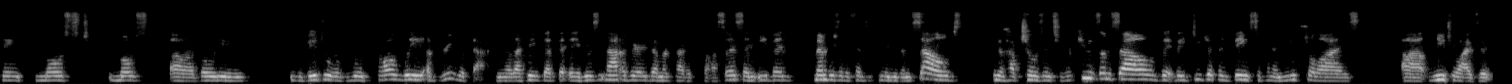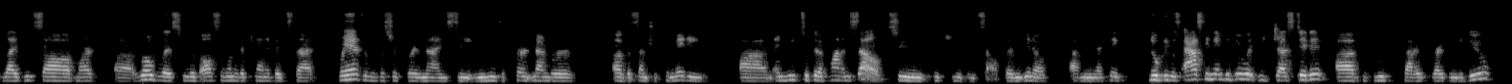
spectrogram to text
think most most uh, voting individuals would probably agree with that. You know, I think that it is not a very democratic process, and even members of the Central Committee themselves, you know, have chosen to recuse themselves. They, they do different things to kind of neutralize uh, neutralize it. Like we saw Mark uh, Robles, who was also one of the candidates that ran for the District 39 seat, and he's a current member of the central committee. Um, and he took it upon himself to recuse himself. And, you know, I mean, I think nobody was asking him to do it. He just did it. Uh, he thought it was the right thing to do.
